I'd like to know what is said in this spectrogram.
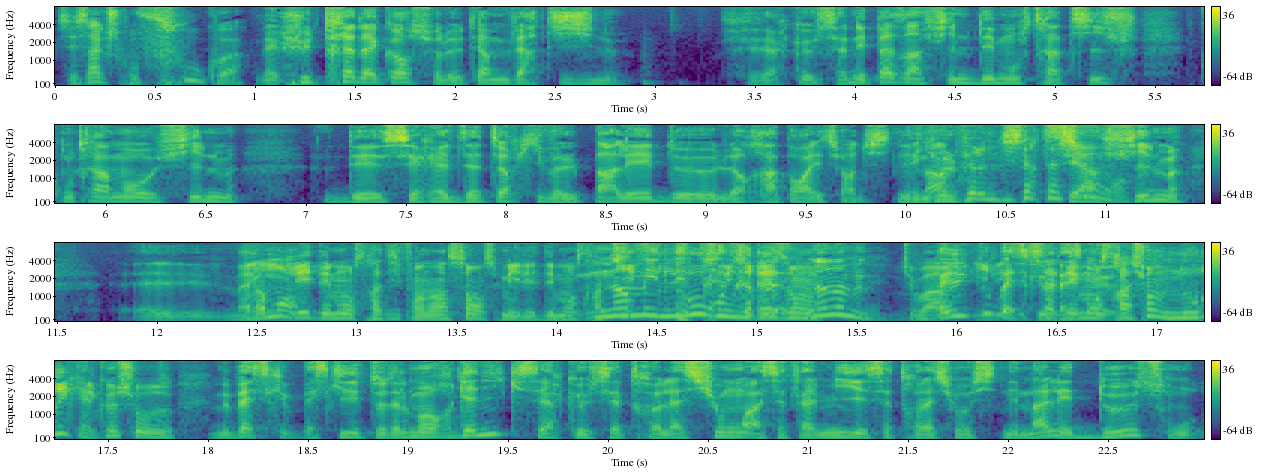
C'est ça que je trouve fou, quoi. Je suis très d'accord sur le terme vertigineux. C'est-à-dire que ça n'est pas un film démonstratif, contrairement aux films de ces réalisateurs qui veulent parler de leur rapport à l'histoire du cinéma. Ils veulent faire une dissertation, C'est un fait. Euh, Bah, vraiment. Il est démonstratif en un sens, mais il est démonstratif Non, mais il est pour très, une très- raison. Non, non, mais tu vois, pas du tout, il- parce que- sa parce que- démonstration nourrit quelque chose. Mais parce que parce qu'il est totalement organique, c'est-à-dire que cette relation à sa famille et cette relation au cinéma, les deux sont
